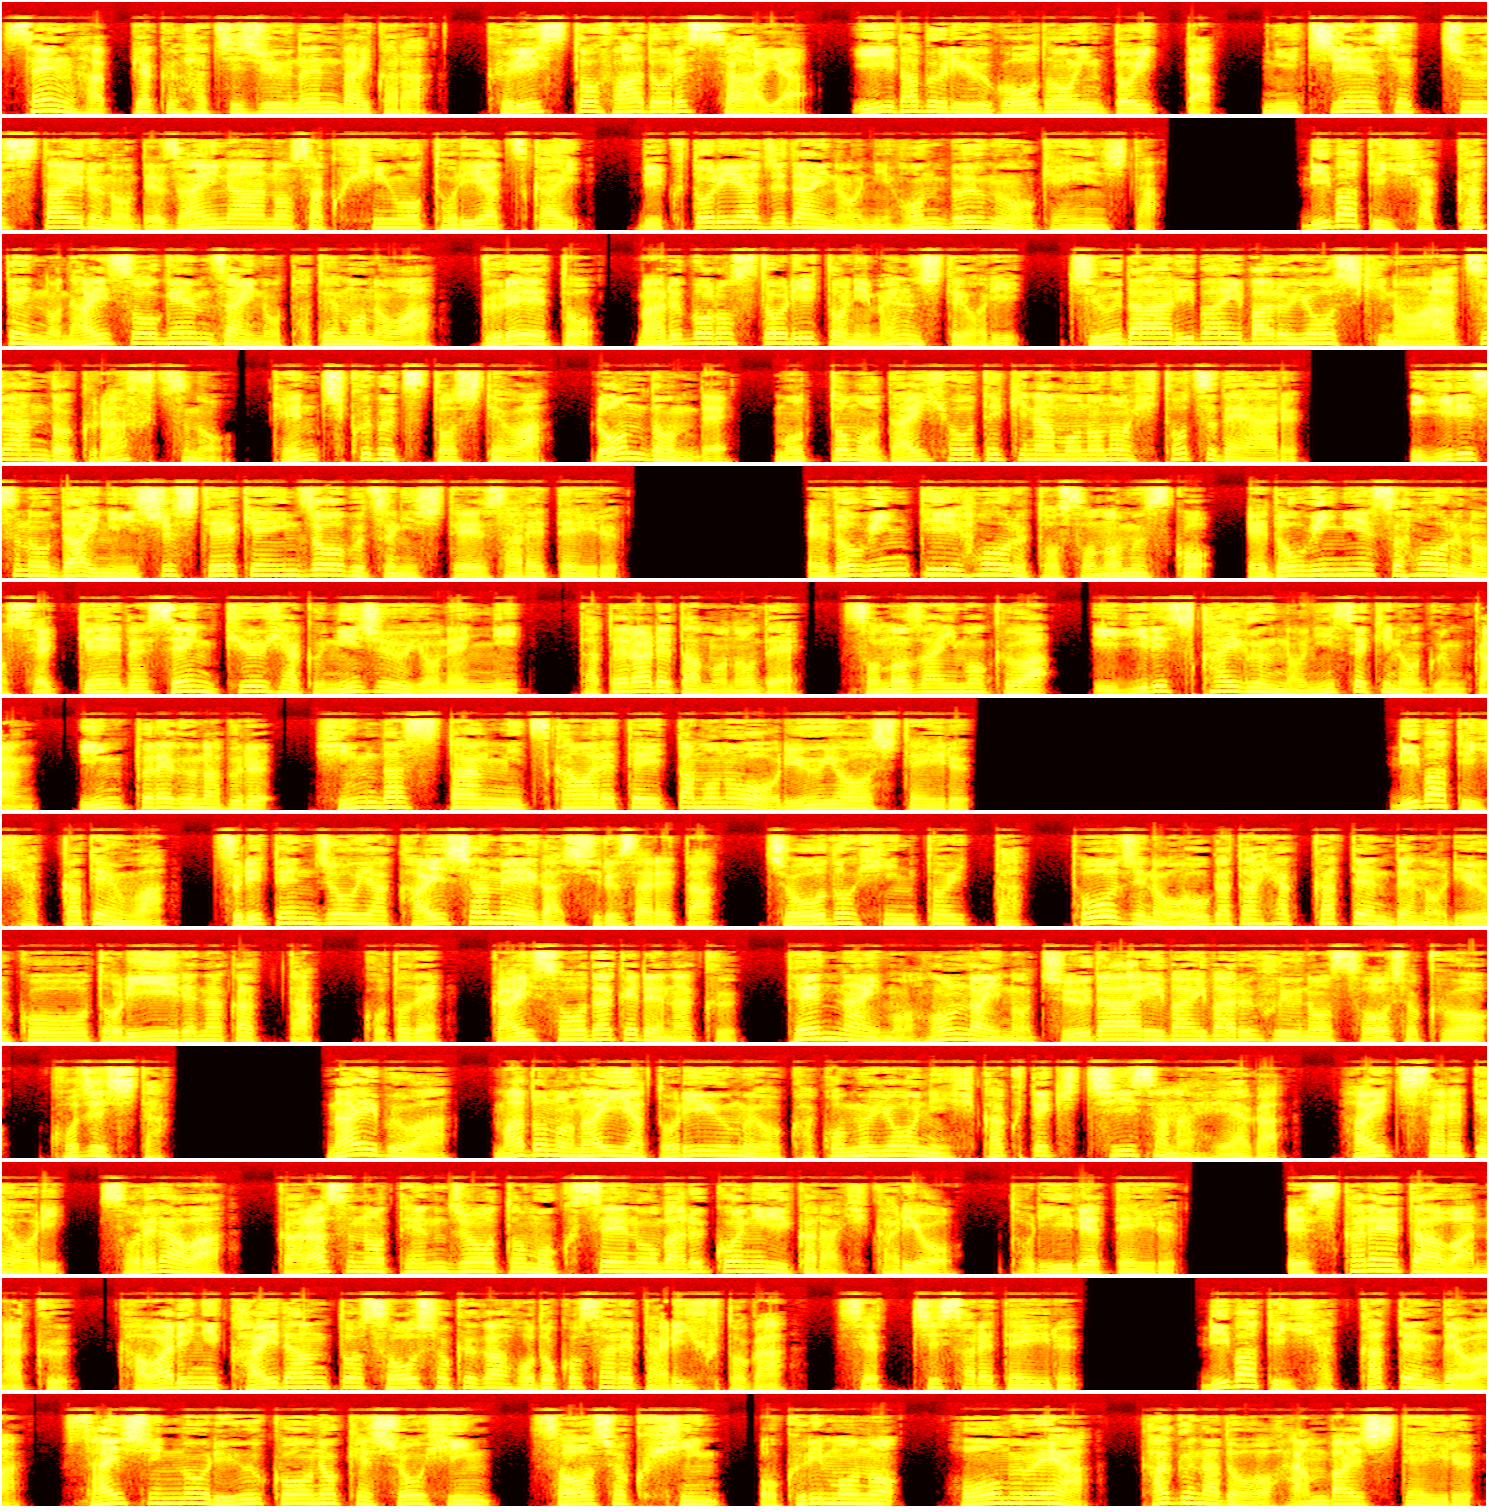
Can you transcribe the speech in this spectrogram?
1880年代からクリストファー・ドレッサーや E.W. ゴードウィンといった日英折衷スタイルのデザイナーの作品を取り扱い、ビクトリア時代の日本ブームを牽引した。リバティ百貨店の内装現在の建物は、グレート、マルボロストリートに面しており、チューダーリバイバル様式のアーツクラフツの建築物としては、ロンドンで最も代表的なものの一つである。イギリスの第二種指定建造物に指定されている。エドウィン・ティー・ホールとその息子、エドウィン・エス・ホールの設計で1924年に建てられたもので、その材木は、イギリス海軍の2隻の軍艦、インプレグナブル、ヒンダスタンに使われていたものを流用している。リバティ百貨店は、釣り天井や会社名が記された、調度品といった、当時の大型百貨店での流行を取り入れなかったことで、外装だけでなく、店内も本来のチューダーリバイバル風の装飾を誇示した。内部は窓のないアトリウムを囲むように比較的小さな部屋が配置されており、それらはガラスの天井と木製のバルコニーから光を取り入れている。エスカレーターはなく、代わりに階段と装飾が施されたリフトが設置されている。リバティ百貨店では、最新の流行の化粧品、装飾品、贈り物、ホームウェア、家具などを販売している。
